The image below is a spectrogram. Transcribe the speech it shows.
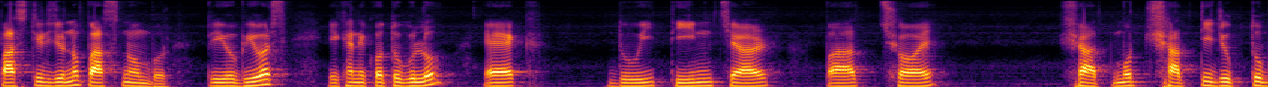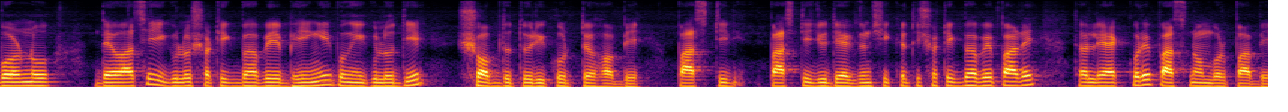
পাঁচটির জন্য পাঁচ নম্বর। প্রিয় ভিউয়ার্স এখানে কতগুলো? এক, দুই, তিন, চার, পাঁচ, ছয়, সাত। মোট সাতটি যুক্ত বর্ণ দেওয়া আছে, এগুলো সঠিকভাবে ভেঙে এবং এগুলো দিয়ে শব্দ তৈরি করতে হবে। পাঁচটি পাঁচটি যদি একজন শিক্ষার্থী সঠিকভাবে পারে, তাহলে এক করে পাঁচ নম্বর পাবে।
